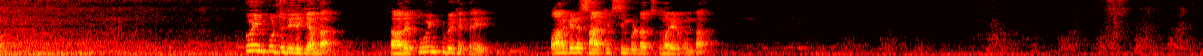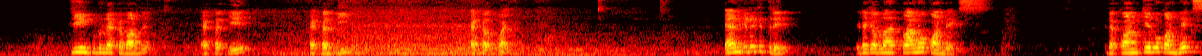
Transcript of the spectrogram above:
two input যদি দেখি আমরা তাহলে টু ইনপুটের ক্ষেত্রে অর গেটের সার্কিট সিম্বলটা হচ্ছে তোমার এরকমটা। থ্রি ইনপুট হলে একটা বাড়বে, একটা এ একটা বি একটা ওয়াই অ্যান্ড গেটের ক্ষেত্রে এটাকে বলা হয় প্লানো কনভেক্স এটা কনকেভ ও কনভেক্স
